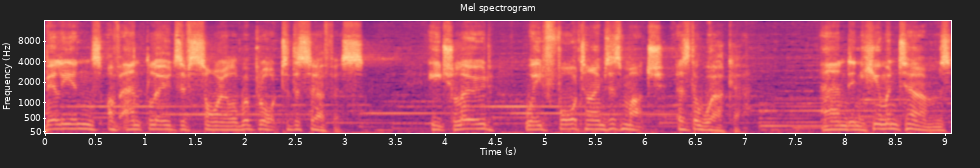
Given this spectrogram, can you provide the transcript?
Billions of antloads of soil were brought to the surface. Each load weighed four times as much as the worker, and in human terms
